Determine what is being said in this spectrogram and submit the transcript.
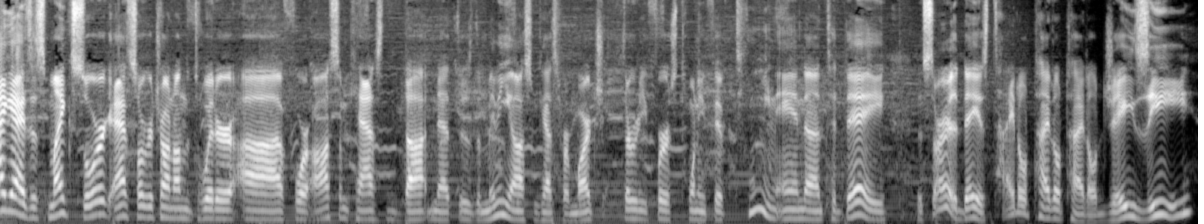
Hi guys, it's Mike Sorg at Sorgatron on the Twitter uh, for AwesomeCast.net. This is the mini AwesomeCast for March 31st, 2015, and uh, today the story of the day is Tidal, Tidal, Tidal. Jay Z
